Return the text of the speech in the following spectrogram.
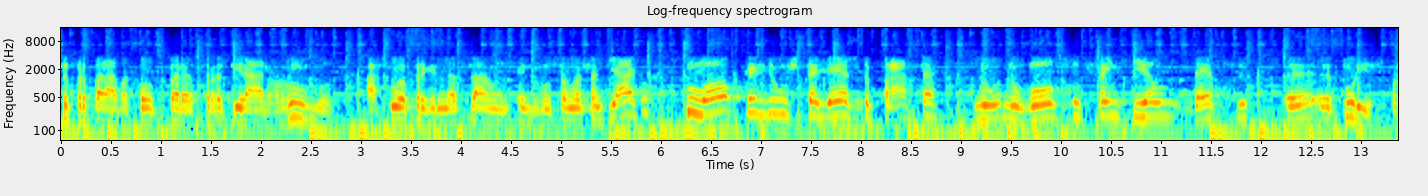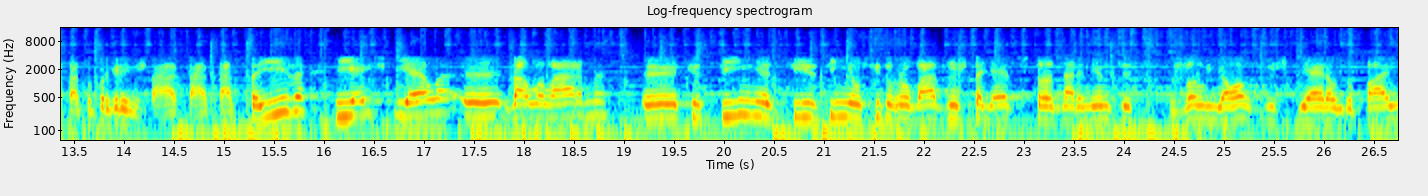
se preparava para se retirar rumo à sua peregrinação em devoção a Santiago, coloca-lhe uns talheres de prata no, no, bolso sem que ele desse uh, por isso. Portanto, o peregrino está, está, está de saída e eis que ela uh, dá o alarme uh, que tinha tinham sido roubados uns talheres extraordinariamente valiosos que eram do pai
